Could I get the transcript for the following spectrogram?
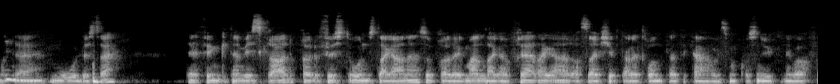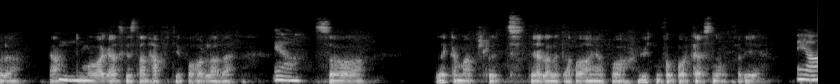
måte, moduset. Det funket til en viss grad. Prøvde først onsdagene, så prøvde jeg mandager og fredager. Og så har jeg skifta litt rundt etter hva, liksom, hvordan ukene går. For det, ja, Mm. du må være ganske standhaftig for å holde det. Ja. Så det kan vi absolutt dele litt erfaringer på utenfor podkasten òg. Ja,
